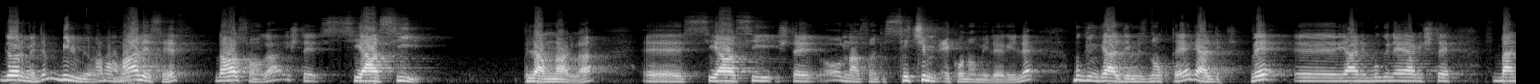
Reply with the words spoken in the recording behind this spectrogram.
görmedim, bilmiyorum. Ama maalesef daha sonra işte siyasi planlarla, e, siyasi işte ondan sonraki seçim ekonomileriyle bugün geldiğimiz noktaya geldik. Ve e, yani bugün eğer işte ben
